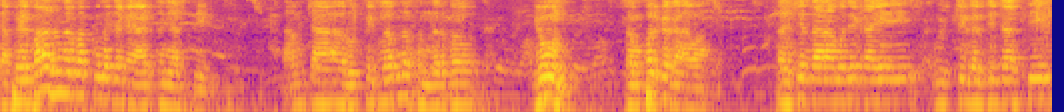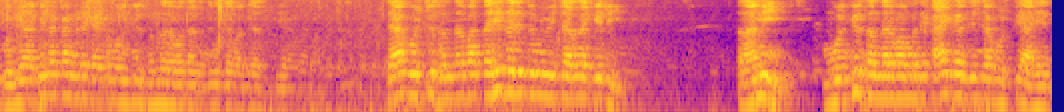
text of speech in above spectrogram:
त्या फेरफारासंदर्भात कुणाच्या काही अडचणी असतील आमच्या रोटरी क्लबनं संदर्भ घेऊन संपर्क करावा. तहसीलदारामध्ये काही गोष्टी गरजेच्या असतील भूमी अभिलेखांकडे काही मोजणी संदर्भात अडचणीच्या बाबी असतील. त्या गोष्टी संदर्भातही जरी तुम्ही विचारणा केली तर आम्ही मोजणी संदर्भामध्ये काय गरजेच्या गोष्टी आहेत?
